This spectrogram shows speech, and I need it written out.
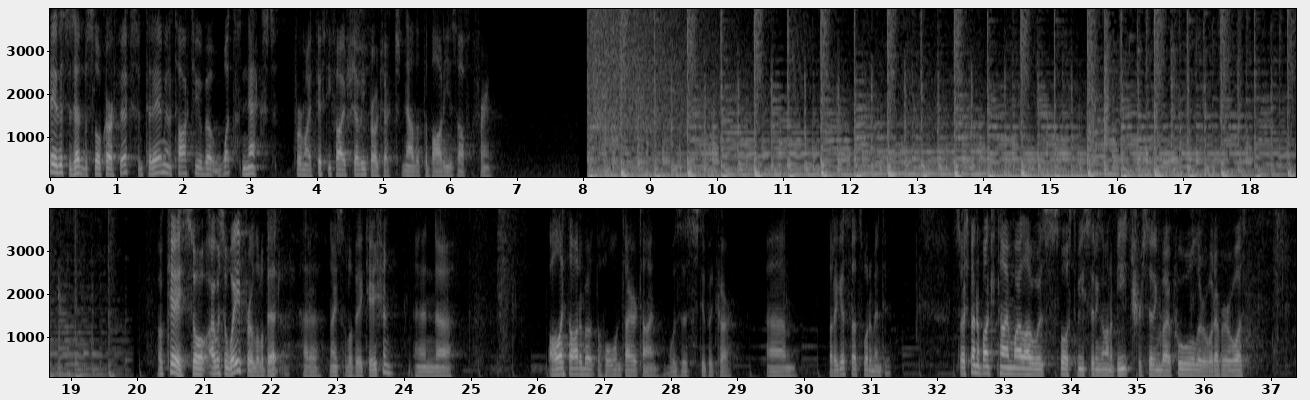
Hey, this is Ed with Slow Car Fix, and today I'm going to talk to you about what's next for my 55 Chevy project now that the body is off the frame. Okay, so I was away for a little bit, had a nice little vacation, and uh, all I thought about the whole entire time was this stupid car. Um, but I guess that's what I'm into. So I spent a bunch of time while I was supposed to be sitting on a beach or sitting by a pool or whatever it was,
